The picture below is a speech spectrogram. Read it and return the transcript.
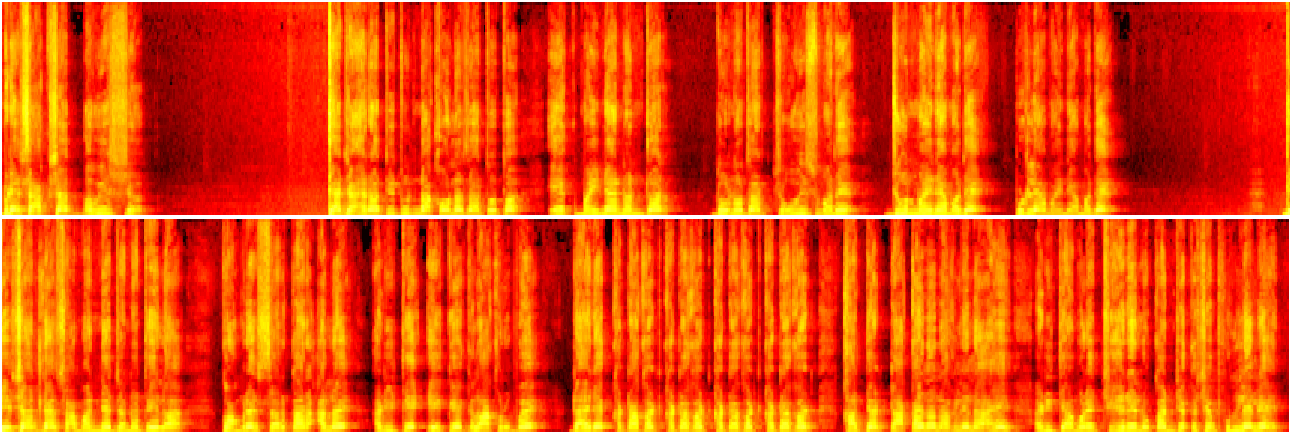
म्हणजे साक्षात भविष्य. त्या जाहिरातीतून दाखवलं जात होतं एक महिन्यानंतर दोन हजार चोवीसमध्ये जून महिन्यामध्ये पुढल्या महिन्यामध्ये देशातल्या सामान्य जनतेला काँग्रेस सरकार आलं आहे आणि ते एक एक लाख रुपये डायरेक्ट खटाखट खटाखट खटाखट खटाखट खात्यात टाकायला लागलेलं आहे. आणि त्यामुळे चेहरे लोकांचे कसे फुललेले आहेत?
